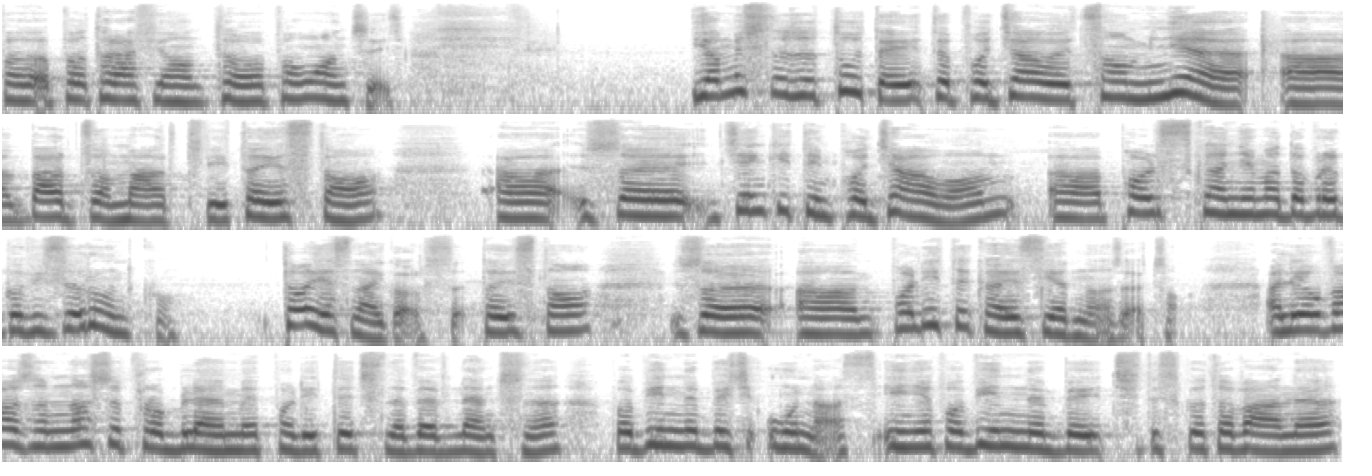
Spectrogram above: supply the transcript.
po, potrafią to połączyć. Ja myślę, że tutaj te podziały, co mnie a, bardzo martwi, to jest to, a, że dzięki tym podziałom a, Polska nie ma dobrego wizerunku. To jest najgorsze. To jest to, że um, polityka jest jedną rzeczą, ale uważam, nasze problemy polityczne, wewnętrzne powinny być u nas i nie powinny być dyskutowane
